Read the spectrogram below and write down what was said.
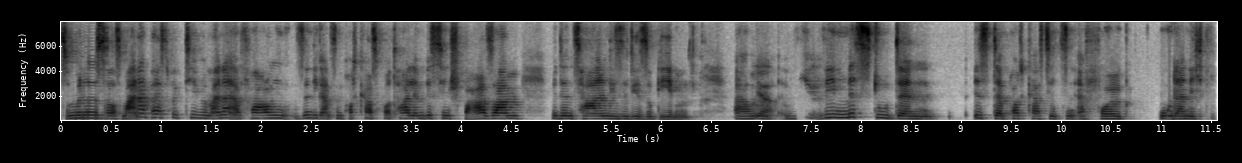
zumindest aus meiner Perspektive, meiner Erfahrung, sind die ganzen Podcast-Portale ein bisschen sparsam mit den Zahlen, die sie dir so geben. Ähm, ja. wie, wie misst du denn ist der Podcast jetzt ein Erfolg oder nicht?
